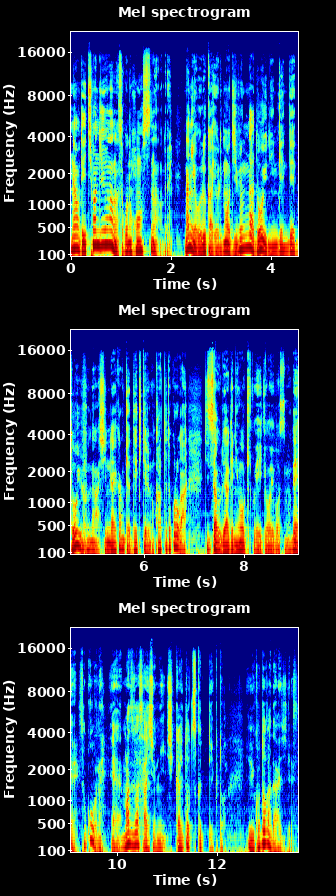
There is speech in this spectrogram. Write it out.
なので一番重要なのはそこの本質なので、何を売るかよりも自分がどういう人間でどういうふうな信頼関係ができてるのかってところが実は売り上げに大きく影響を及ぼすので、そこをね、えー、まずは最初にしっかりと作っていくということが大事です。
